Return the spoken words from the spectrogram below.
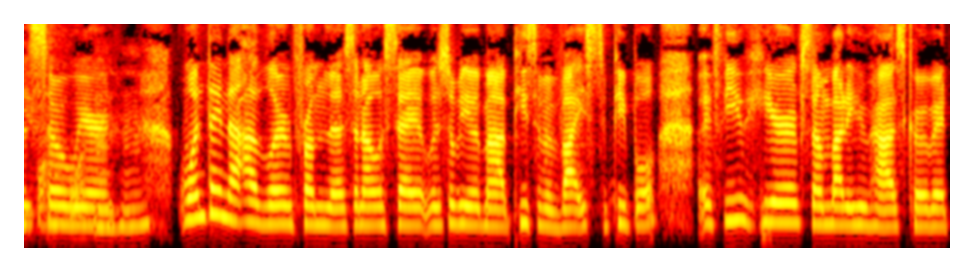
it's pour so pour. weird. Mm-hmm. One thing that I've learned from this, and I will say it this will be my piece of advice to people. If you hear of somebody who has COVID,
